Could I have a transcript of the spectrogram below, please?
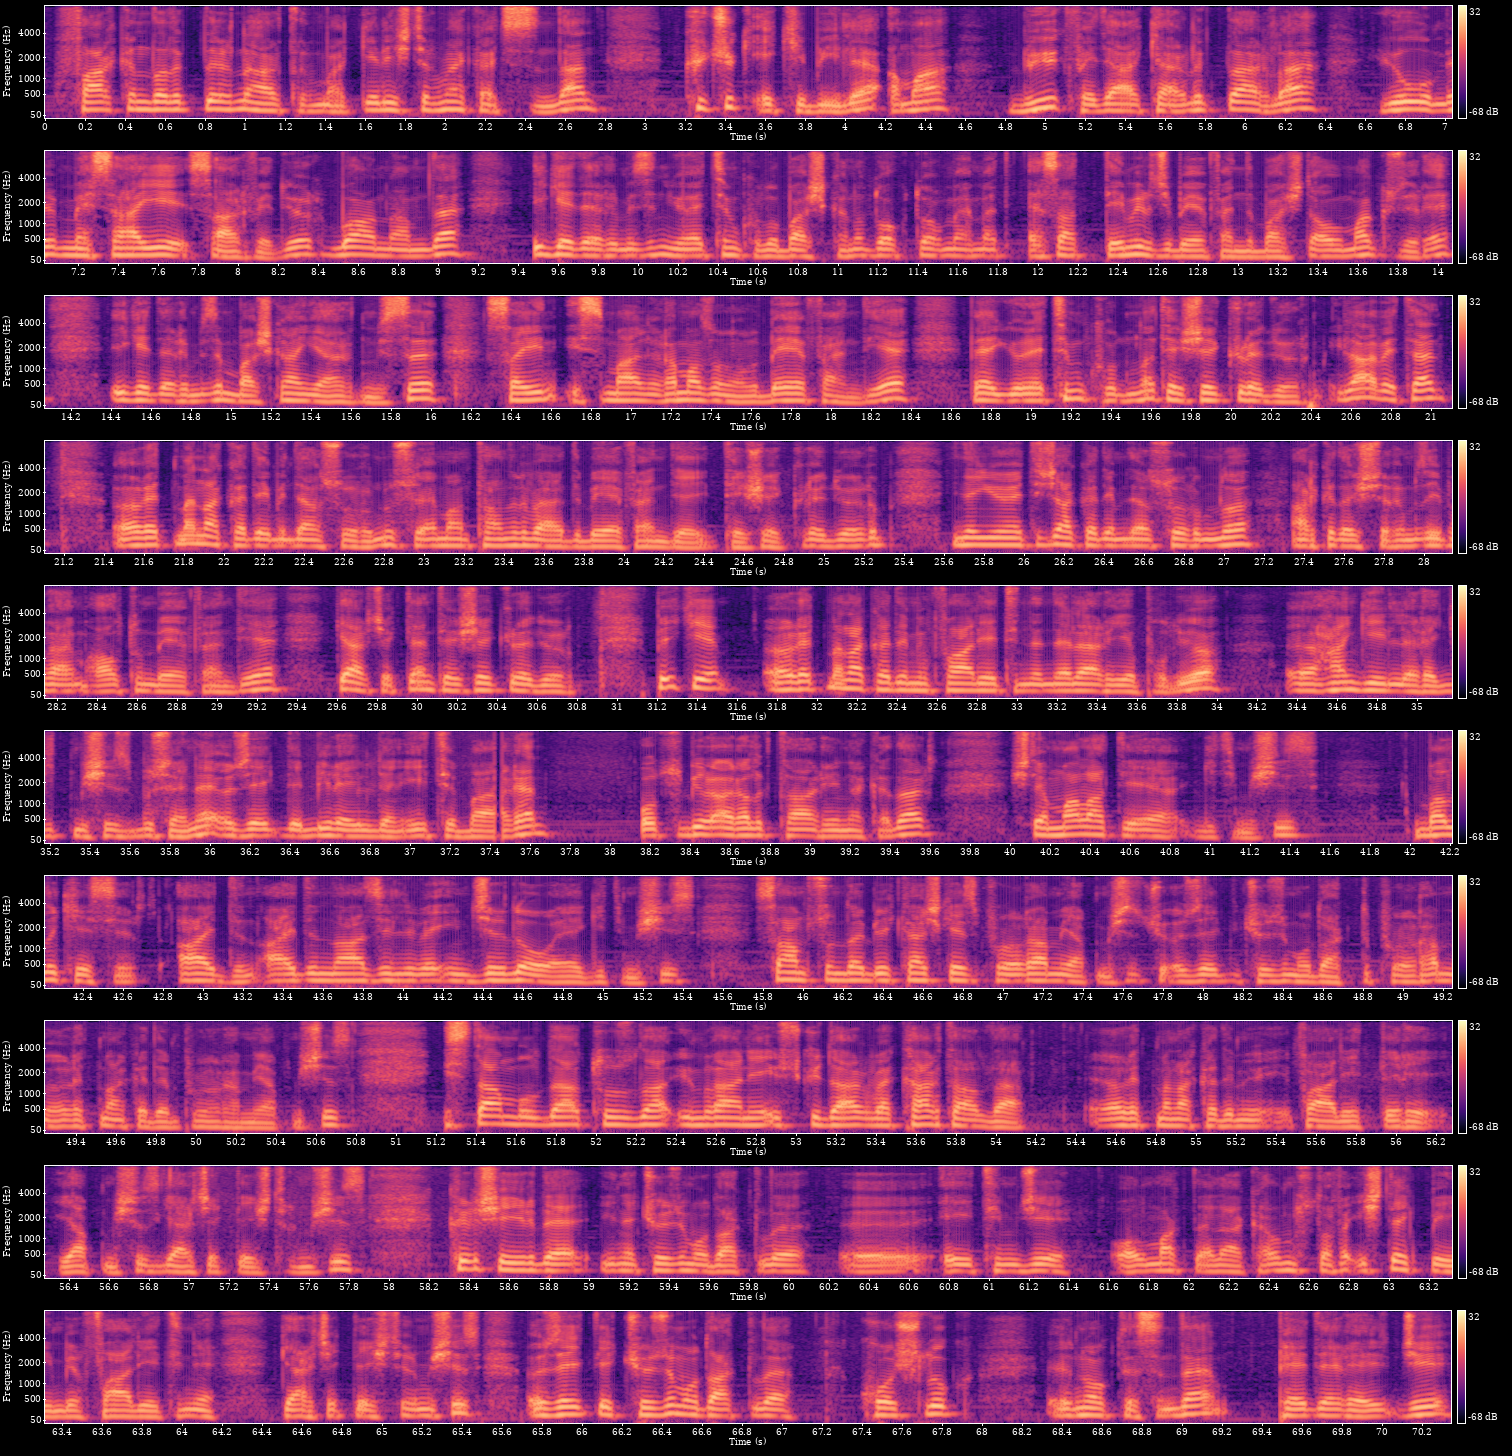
farkındalıklarını artırmak, geliştirmek açısından küçük ekibiyle ama büyük fedakarlıklarla yoğun bir mesai sarf ediyor. Bu anlamda İGEDER'imizin yönetim kurulu başkanı Doktor Mehmet Esat Demirci beyefendi başta olmak üzere İGEDER'imizin başkan yardımcısı Sayın İsmail Ramazanoğlu beyefendiye ve yönetim kuruluna teşekkür ediyorum. İlaveten öğretmen akademiden sorumlu Süleyman Tanrıverdi beyefendiye teşekkür ediyorum. Yine yönetici akademiden sorumlu arkadaşlarımız İbrahim Altun beyefendiye gerçekten teşekkür ediyorum. Peki öğretmen akademi faaliyetinde neler yapılıyor? Ee, hangi illere gitmişiz bu sene? Özellikle 1 Eylül'den itibaren 31 Aralık tarihine kadar işte Malatya'ya gitmişiz. Balıkesir, Aydın, Aydın Nazilli ve İncirli Ova'ya gitmişiz. Samsun'da birkaç kez program yapmışız. Çünkü özellikle çözüm odaklı program, öğretmen akademi programı yapmışız. İstanbul'da, Tuzla, Ümraniye, Üsküdar ve Kartal'da öğretmen akademi faaliyetleri yapmışız, gerçekleştirmişiz. Kırşehir'de yine çözüm odaklı e, eğitimci olmakla alakalı Mustafa İştek Bey'in bir faaliyetini gerçekleştirmişiz. Özellikle çözüm odaklı koçluk e, noktasında PDR'ci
